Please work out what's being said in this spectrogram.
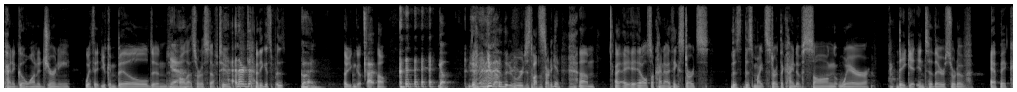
kind of go on a journey with it you can build and Yeah. all that sort of stuff too And they're de- i think it's go ahead, oh you can go Uh, oh go. You go. we're just about to start again. Um, I, I, it also kind of I think starts this. This might start the kind of song where they get into their sort of epic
